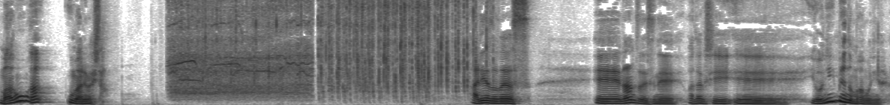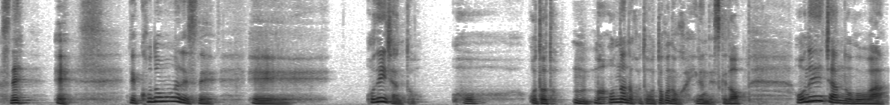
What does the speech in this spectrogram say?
孫が生まれました。ありがとうございます。えー、なんとですね、私、えー、4人目の孫になりますね。えー、で、子供がですね、えー、お姉ちゃんと弟、うん、まあ女の子と男の子がいるんですけど、お姉ちゃんの方は、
